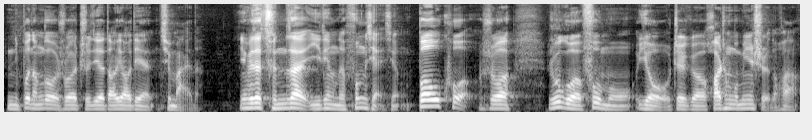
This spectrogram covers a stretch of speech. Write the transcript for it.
你不能够说直接到药店去买的。因为它存在一定的风险性，包括说，如果父母有这个花生过敏史的话，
